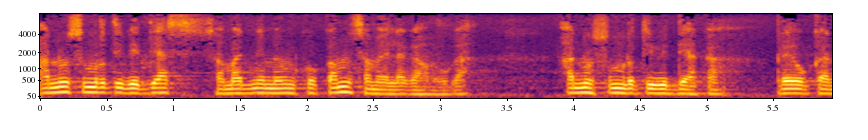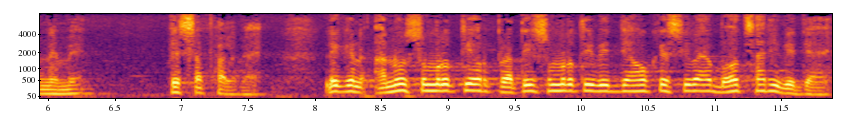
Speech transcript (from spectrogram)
अनुस्मृति विद्या समझने में उनको कम समय लगा होगा। अनुस्मृति विद्या का प्रयोग करने में वे सफल गए। लेकिन अनुस्मृति और प्रतिस्मृति विद्याओं के सिवाय बहुत सारी विद्याएँ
